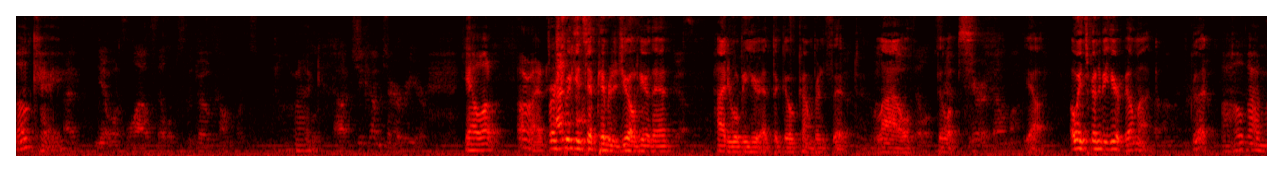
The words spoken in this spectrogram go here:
Okay, At, you know, with Lyle Phillips, the Go Conference. right. Uh, she comes here every year. Yeah, well, all right. First I- week in September. Did you all hear that? Yeah. Heidi will be here at the Go conference at With Lyle Phillips. Here at Belmont. Yeah. Oh, it's going to be here at Belmont. Good. I hope I'm.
